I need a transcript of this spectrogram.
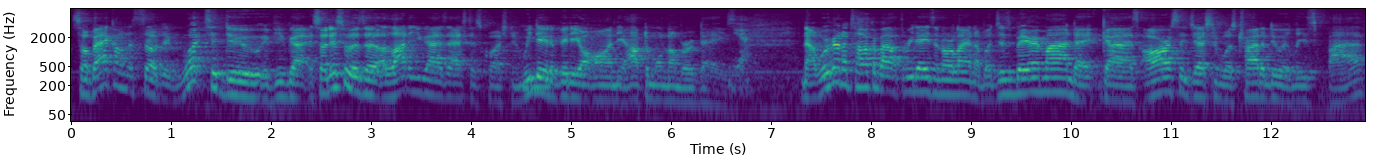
so back on the subject, what to do if you got? So this was a, a lot of you guys asked this question. We did a video on the optimal number of days. Yeah. Now we're going to talk about three days in Orlando, but just bear in mind that guys, our suggestion was try to do at least five.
